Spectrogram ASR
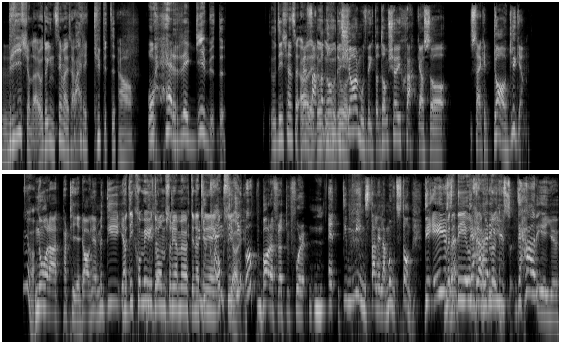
Mm. bryr sig om det här och då inser man ju såhär, åh herregud, Ja. åh herregud! Och det känns så, Men ja, fatta då- att de då- du då- kör mot Victor, de kör ju schack alltså säkert dagligen. Ja. Några partier dagligen. Men det, jag, Men det kommer ju Victor, de som jag möter i den här du- turneringen Du också kan göra inte ju. ge upp bara för att du får ett, det minsta lilla motstånd. Det är ju Men så, det det här hur är ju, det här är ju,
